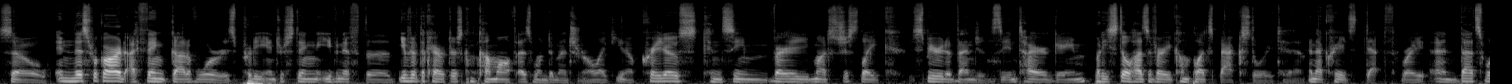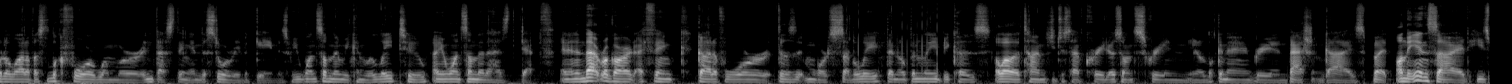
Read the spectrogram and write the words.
So in this regard, I think God of War is pretty interesting, even if the even if the characters can come off as one dimensional. Like you know, Kratos can seem very much just like Spirit of Vengeance the entire game, but he still has a very complex backstory to him, and that creates depth, right? And that's what a lot of us look for when we're investing in the story of a game. Is we want something we can relate to, and we want something that has depth. And in that regard, I think God of War does it more subtly than openly because a lot of times you just have Kratos on screen, you know, looking angry and bashing guys, but on the inside, he's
